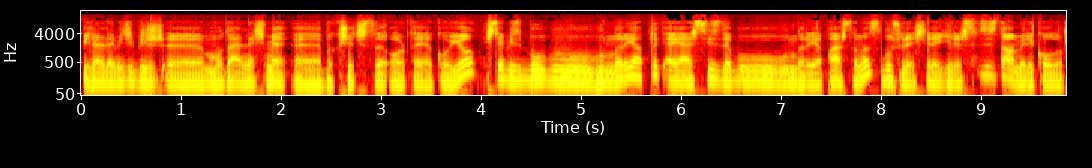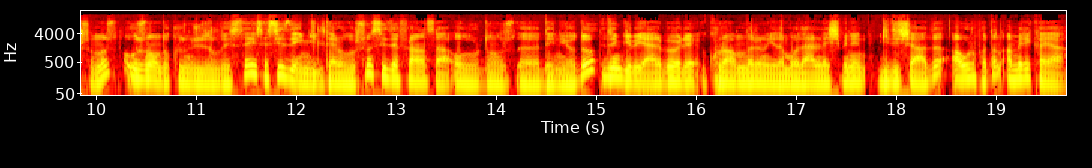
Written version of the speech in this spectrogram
ilerlemeci bir e, modernleşme e, bakış açısı ortaya koyuyor. İşte biz bu, bu bunları yaptık. Eğer siz de bu bunları yaparsanız bu süreçlere gelirsiniz. Siz de Amerika olursunuz. Uzun 19. yüzyılda ise ise siz de İngiltere olursunuz, siz de Fransa olurdunuz e, deniyordu. Dediğim gibi yani böyle kuramların ya da modernleşmenin gidişatı Avrupa'dan Amerika'ya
